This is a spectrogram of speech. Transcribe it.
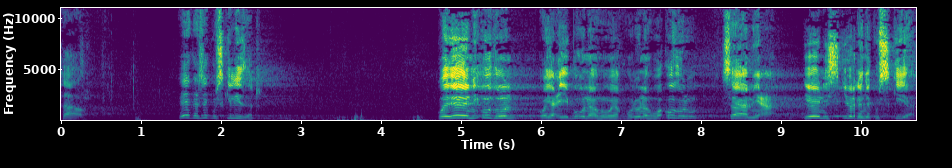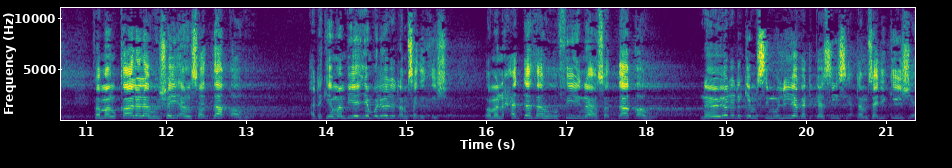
sawa yeye kazi kusikiliza tu kwa yeye ni udhun wayaibunahu wayaquluna huwa udhun sami'a yeye ni sikio lenye kusikia faman qala lahu shay'an saddaqahu atakayemwambia jambo lolote atamsadikisha waman hadathahu fina saddaqahu na yoyote atakayemsimulia katika sisi atamsadikisha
